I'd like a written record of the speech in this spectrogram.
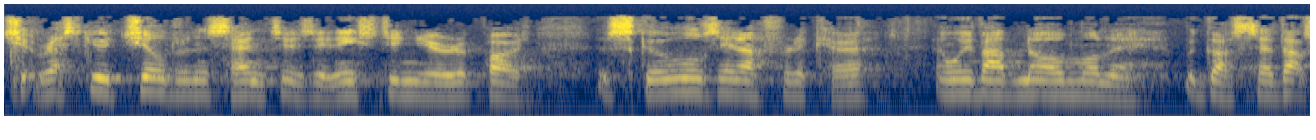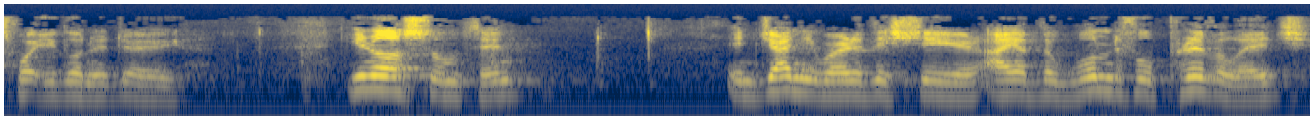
ch- rescued children's centres in Eastern Europe or schools in Africa and we've had no money. But God said, that's what you're going to do. You know something? In January this year, I had the wonderful privilege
